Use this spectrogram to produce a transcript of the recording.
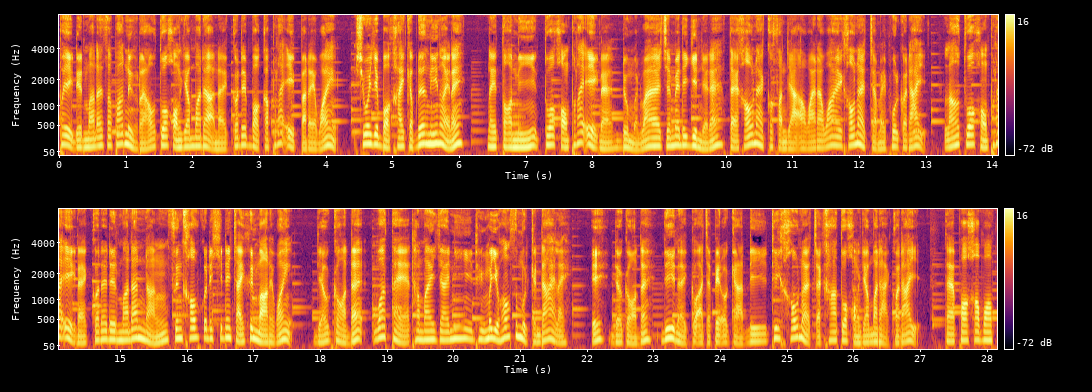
พระเอกเดินมาได้สักพักหนึ่งแล้ว ตัวของยามาดะเนี่ยก็ได้บอกกับพระเอกไปเลยว่าช่วยอย่าบอกใครกับเรื่องนี้หน่อยนะ ในตอนนี้ตัวของพระเอกนะดูเหมือนว่าจะไม่ได้ยินอยู่นะ แต่เขาน่ะก็สัญญาเอาไว้แล้วว่าเขาน่ะจะไม่พูดก็ได้ แล้วตัวของพระเอกนะก็ได้เดินมาด้านหลัง ซึ่งเขาก็ได้คิดในใจขึ้นมาเลยว่าเดี๋ยวก่อนนะ ว่าแต่ทำไมยายนี่ถึงมาอยู่ห้องสมุดกันได้เลยเอ๊ะเดี๋ยวก่อนนะดีหน่อยก็อาจจะเป็นโอกาสดีที่เขาน่ะจะฆ่าตัวของยามาดะก็ได้ แต่พอเขามองไป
